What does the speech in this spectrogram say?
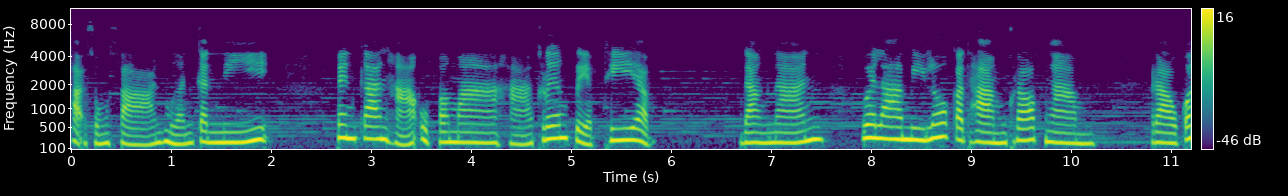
ฏสงสารเหมือนกันนี้ เป็นการหาอุปมาหาเครื่องเปรียบเทียบ ดังนั้น เวลามีโลกธรรมครอบงำเราก็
